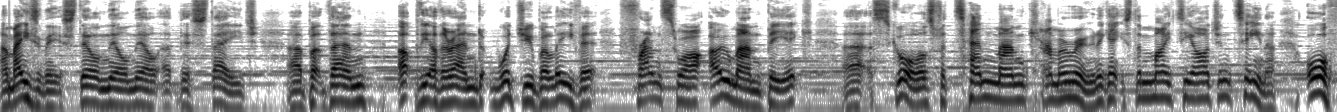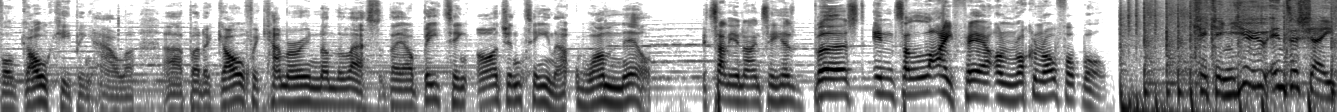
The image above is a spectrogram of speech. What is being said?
amazingly, it's still nil nil at this stage. Uh, but then up the other end, would you believe it? Francois Omam-Biyik uh, scores for 10 man Cameroon against the mighty Argentina. Awful goalkeeping howler, uh, but a goal for Cameroon nonetheless. They are beating Argentina 1 0. Italia 90 has burst into life here on Rock and Roll Football. Kicking you into shape.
